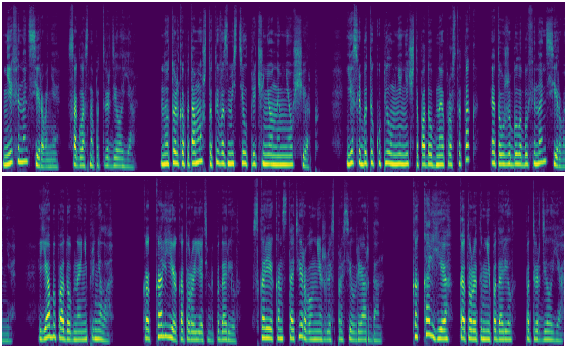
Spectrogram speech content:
Не финансирование, согласно подтвердила я. Но только потому, что ты возместил причиненный мне ущерб. Если бы ты купил мне нечто подобное просто так, это уже было бы финансирование. Я бы подобное не приняла. Как колье, которое я тебе подарил. Скорее констатировал, нежели спросил Риордан. Как колье, которое ты мне подарил, подтвердила я.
